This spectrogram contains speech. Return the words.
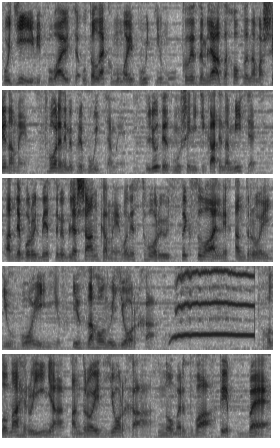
Події відбуваються у далекому майбутньому, коли Земля захоплена машинами, створеними прибульцями. Люди змушені тікати на місяць, а для боротьби з цими бляшанками вони створюють сексуальних андроїдів-воїнів із загону Йорха. Головна героїня андроїд Йорха номер 2 тип Б,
